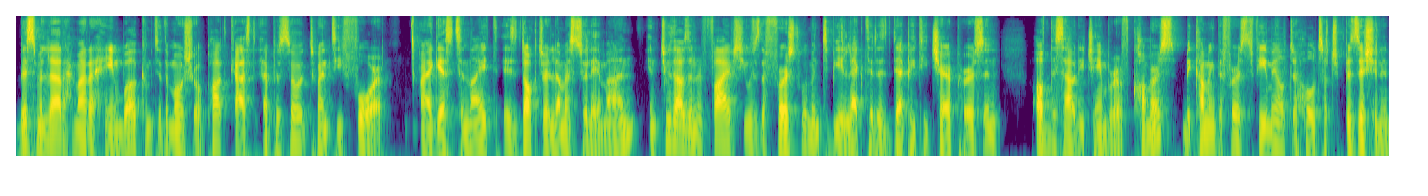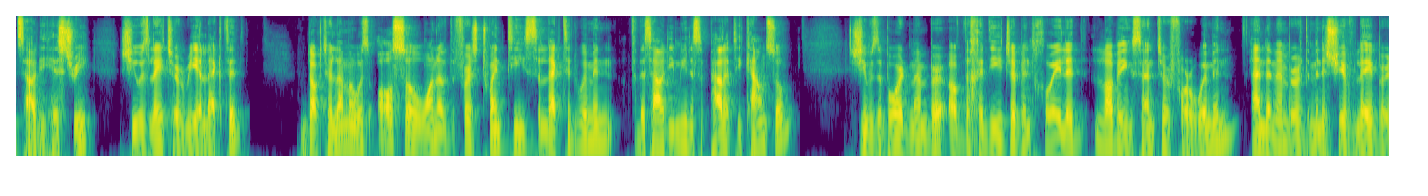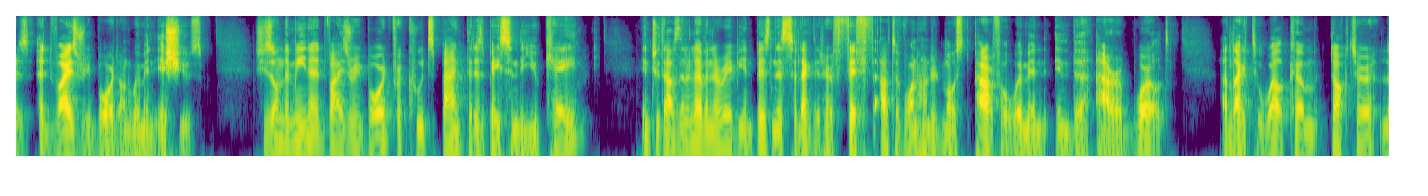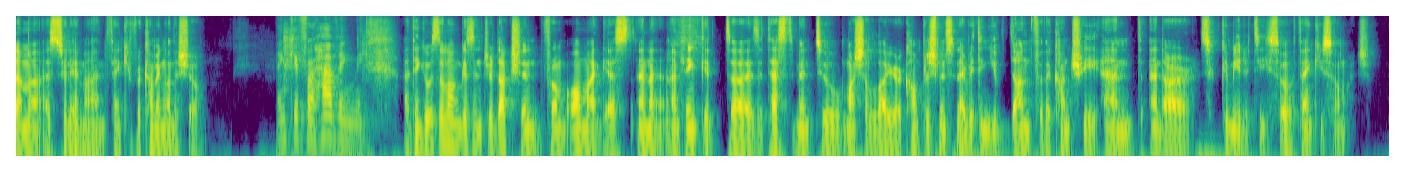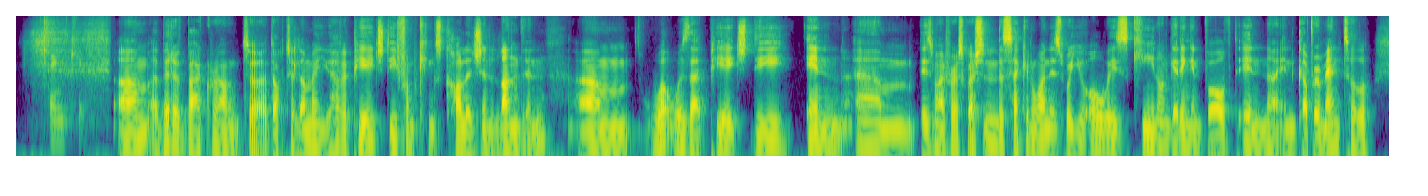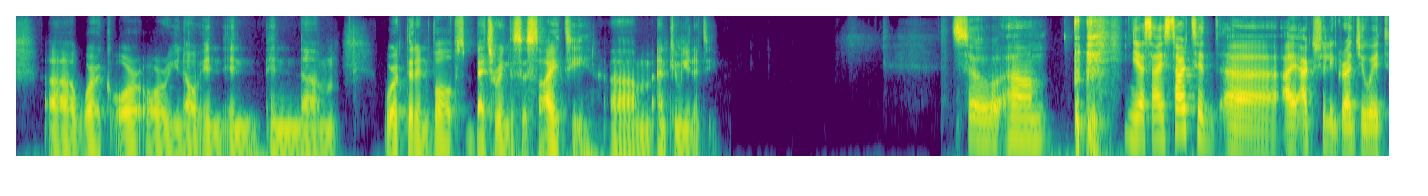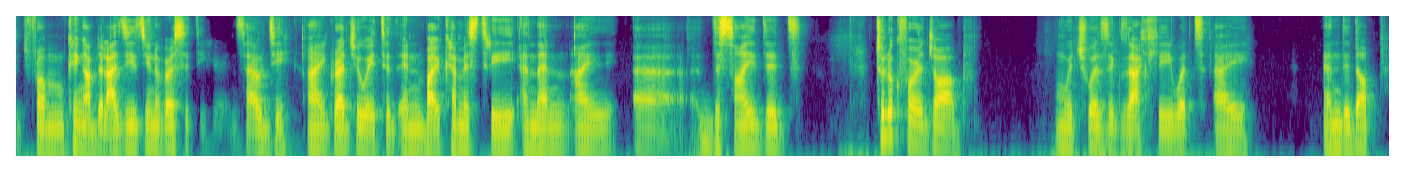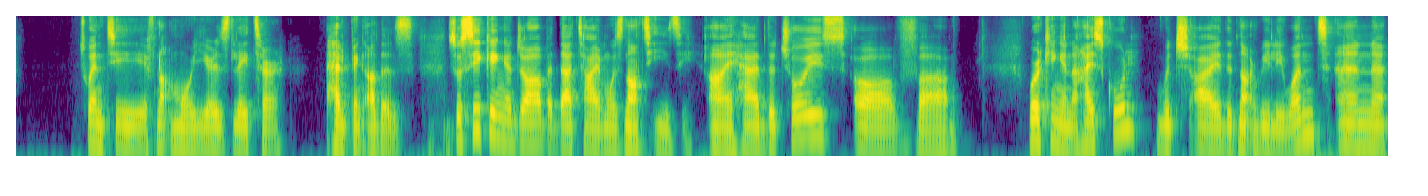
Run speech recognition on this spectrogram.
Bismillah ar-Rahman ar-Rahim. Welcome to the Mo Show podcast, episode 24. My guest tonight is Dr. Lama Sulaiman. In 2005, she was the first woman to be elected as deputy chairperson of the Saudi Chamber of Commerce, becoming the first female to hold such a position in Saudi history. She was later re elected. Dr. Lama was also one of the first 20 selected women for the Saudi Municipality Council. She was a board member of the Khadija bint Khuwailid Lobbying Center for Women and a member of the Ministry of Labor's Advisory Board on Women Issues. She's on the MENA Advisory Board for Coutts Bank, that is based in the UK. In 2011, Arabian Business selected her fifth out of 100 most powerful women in the Arab world. I'd like to welcome Dr. Lama As Sulaiman. Thank you for coming on the show. Thank you for having me. I think it was the longest introduction from all my guests, and I, I think it uh, is a testament to, mashallah, your accomplishments and everything you've done for the country and and our community. So thank you so much. Thank you. Um, a bit of background, uh, Dr. Lama. You have a PhD from King's College in London. Um, what was that PhD in? Um, is my first question. And the second one is: Were you always keen on getting involved in uh, in governmental uh, work, or or you know, in in in um, work that involves bettering the society um, and community? So um, yes, I started. Uh, I actually graduated from King Abdulaziz University here in Saudi. I graduated in biochemistry, and then I uh, decided to look for a job, which was exactly what I ended up twenty, if not more, years later, helping others. So seeking a job at that time was not easy. I had the choice of. Uh, working in a high school, which I did not really want. And uh,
